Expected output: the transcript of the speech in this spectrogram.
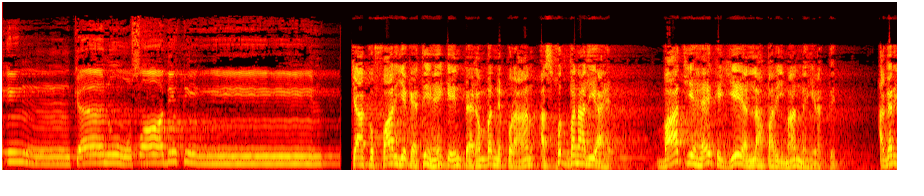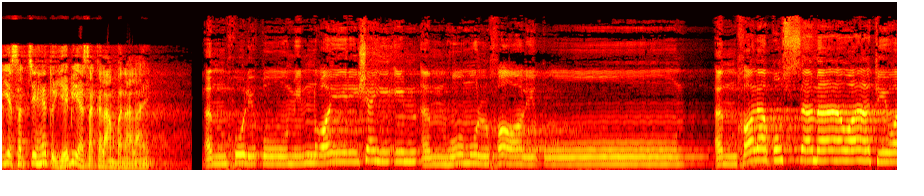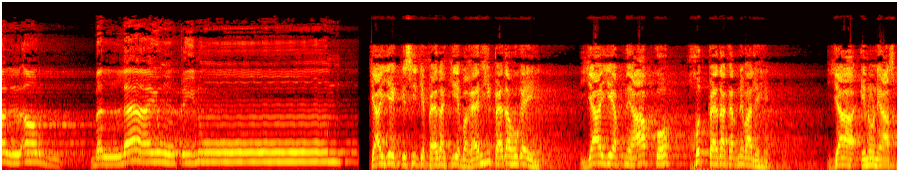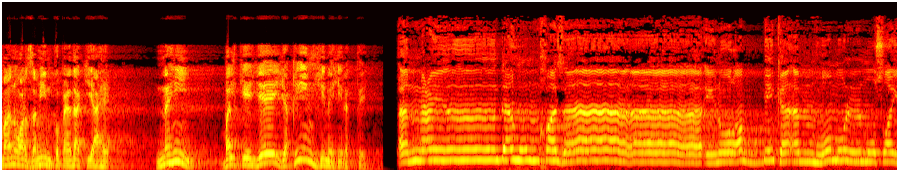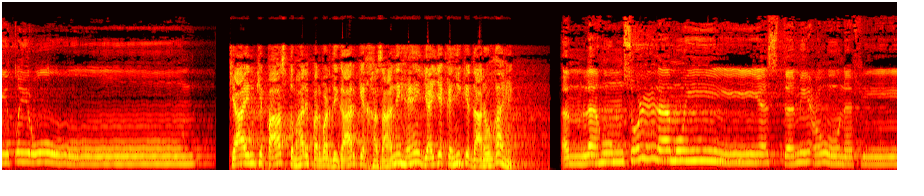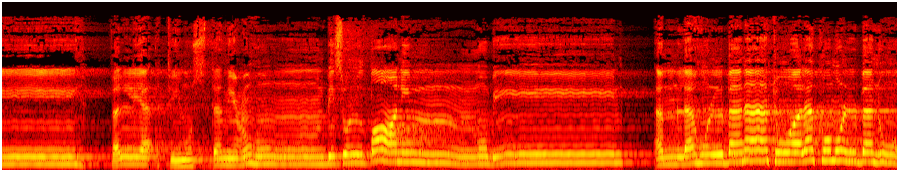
إن كانوا صادقين۔ کیا کفار یہ کہتے ہیں کہ ان پیغمبر نے قرآن از خود بنا لیا ہے؟ بات یہ ہے کہ یہ اللہ پر ایمان نہیں رکھتے۔ اگر یہ سچے ہیں تو یہ بھی ایسا کلام بنا لائیں۔ أم خلقوا من غير شيء أم هم الخالقون۔ أم خلقوا السماوات والأرض بل لا يوقنون۔ کیا یہ کسی کے پیدا کیے بغیر ہی پیدا ہو گئے ہیں؟ یا یہ اپنے آپ کو خود پیدا کرنے والے ہیں؟ یا انہوں نے آسمانوں اور زمین کو پیدا کیا ہے؟ نہیں بلکہ یہ یقین ہی نہیں رکھتے۔ أم عندهم خزائن ربك أم هم المسيطرون؟ کیا ان کے پاس تمہارے پروردگار کے خزانے ہیں یا یہ کہیں کے داروغہ ہیں؟ أم لهم سلم يستمعون فيه فليأت مستمعهم بسلطان مبين أم له البنات ولكم البنون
